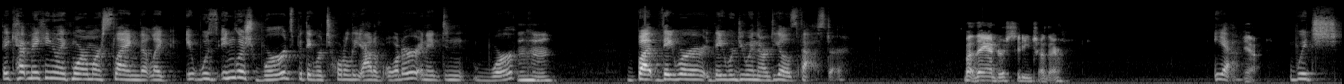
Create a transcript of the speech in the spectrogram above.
they kept making like more and more slang that like it was english words but they were totally out of order and it didn't work mm-hmm. but they were they were doing their deals faster But they understood each other. yeah Yeah. which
